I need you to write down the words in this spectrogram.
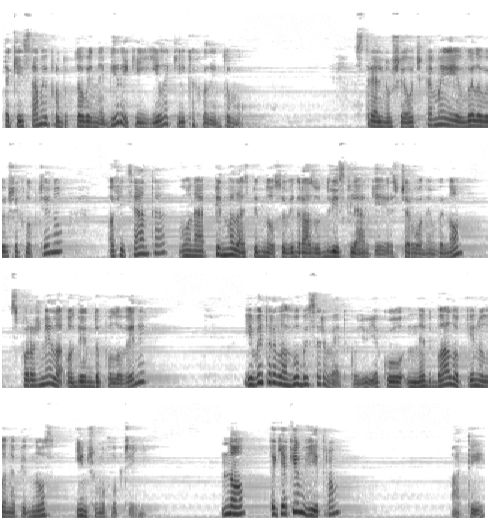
такий самий продуктовий набір, який їла кілька хвилин тому. Стрельнувши очками і виловивши хлопчину, офіціанта, вона підмила з під носу відразу дві склянки з червоним вином, спорожнила один до половини і витерла губи серветкою, яку недбало кинула на піднос іншому хлопчині. Ну, так яким вітром? А ти?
